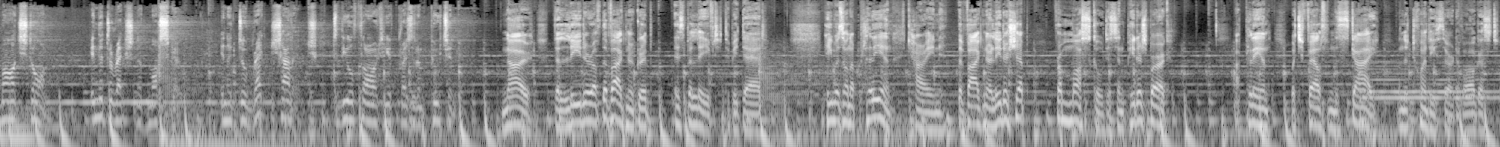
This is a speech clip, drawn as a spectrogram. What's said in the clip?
marched on in the direction of Moscow in a direct challenge to the authority of President Putin. Now, the leader of the Wagner Group is believed to be dead. He was on a plane carrying the Wagner leadership from Moscow to St. Petersburg a plane which fell from the sky on the 23rd of August.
